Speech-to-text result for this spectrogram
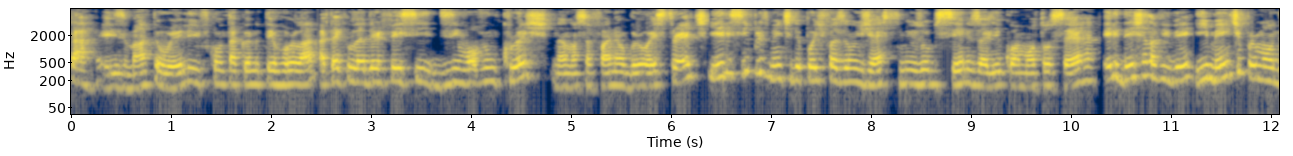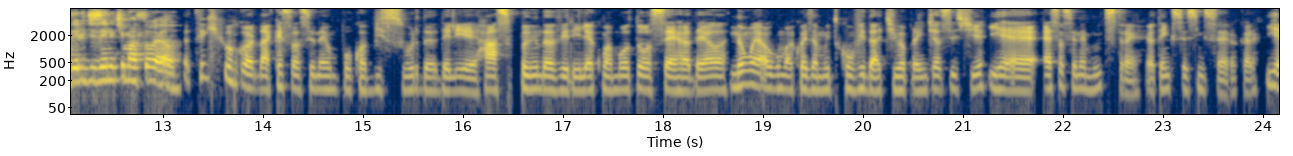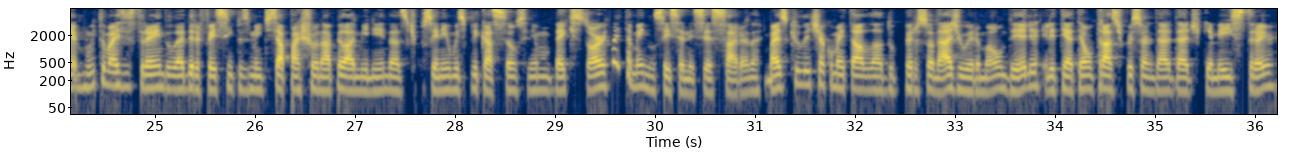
tá, eles matam ele e ficam tacando terror lá, até que o Leatherface desenvolve um crush na nossa Final Girl, a Stretch, e ele simplesmente depois de fazer uns gestos meio obscenos ali com a motosserra, ele deixa ela viver e mente pro irmão dele dizendo que matou ela. Eu tenho que concordar que essa cena é um pouco absurda dele raspando a virilha com a motosserra dela. Não é alguma coisa muito convidativa pra gente assistir. E é, essa cena é muito estranha, eu tenho que ser sincero, cara. E é muito mais estranho do Leatherface simplesmente se apaixonar pela menina, tipo, sem nenhuma explicação, sem nenhuma backstory. Mas também não sei se é necessário, né? Mas o que o Lee tinha comentado lá do personagem, o irmão dele, ele tem até um traço de personalidade que é meio estranho,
